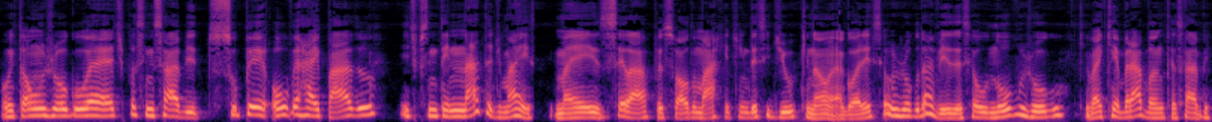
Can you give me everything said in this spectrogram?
Ou então o jogo é, tipo assim, sabe, super overhypado e, tipo assim, não tem nada demais. Mas, sei lá, o pessoal do marketing decidiu que não, agora esse é o jogo da vez, esse é o novo jogo que vai quebrar a banca, sabe?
